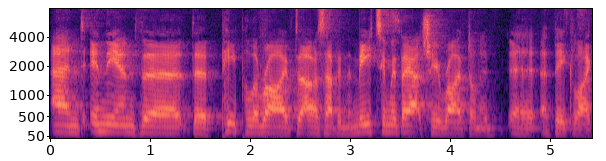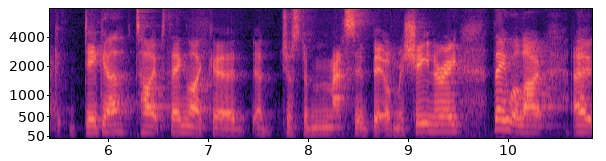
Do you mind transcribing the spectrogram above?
And in the end, the the people arrived that I was having the meeting with. They actually arrived on a, a, a big like digger type thing, like a, a, just a massive bit of machinery. They were like, uh,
